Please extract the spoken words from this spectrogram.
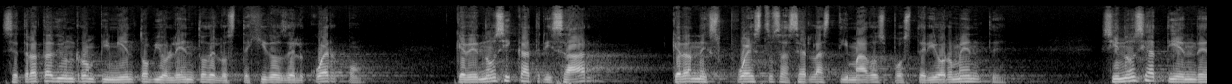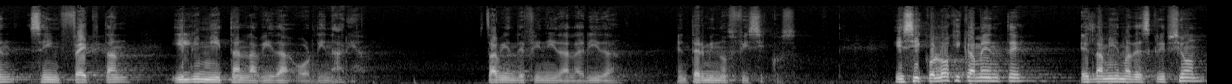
se trata de un rompimiento violento de los tejidos del cuerpo, que de no cicatrizar quedan expuestos a ser lastimados posteriormente. Si no se atienden, se infectan y limitan la vida ordinaria. Está bien definida la herida en términos físicos. Y psicológicamente es la misma descripción,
